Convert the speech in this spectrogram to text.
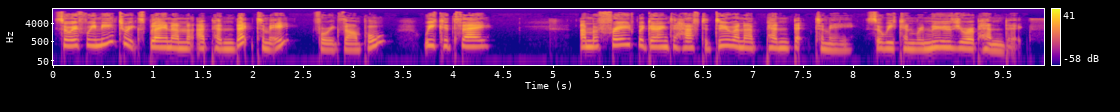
So if we need to explain an appendectomy, for example, we could say, I'm afraid we're going to have to do an appendectomy so we can remove your appendix.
